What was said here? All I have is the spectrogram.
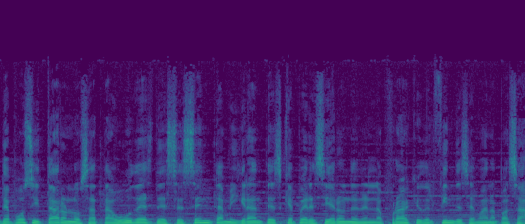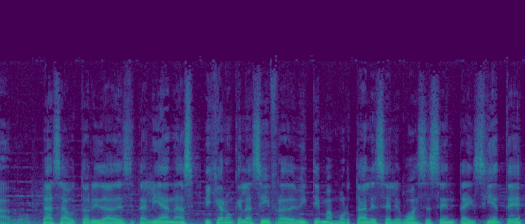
depositaron los ataúdes de 60 migrantes que perecieron en el naufragio del fin de semana pasado. Las autoridades italianas dijeron que la cifra de víctimas mortales se elevó a 67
